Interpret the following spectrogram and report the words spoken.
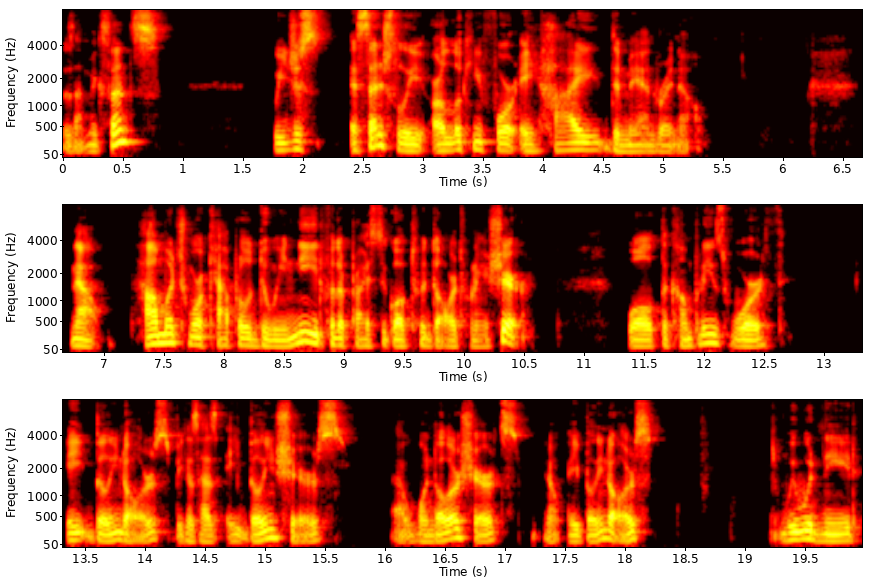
Does that make sense? We just essentially are looking for a high demand right now. Now, how much more capital do we need for the price to go up to $1.20 a share? Well, the company is worth $8 billion because it has 8 billion shares at $1 a share. It's you know $8 billion. We would need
